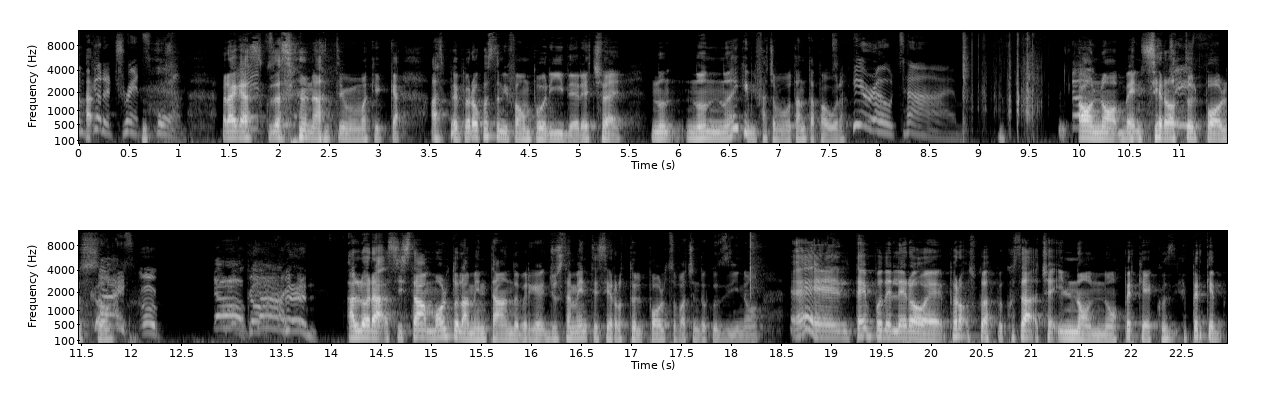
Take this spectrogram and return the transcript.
ma... Raga, scusate un attimo, ma che ca... Aspetta, però questo mi fa un po' ridere, cioè... Non, non, non è che mi faccia proprio tanta paura. Oh no, Ben si è rotto il polso. Oh, allora, si sta molto lamentando perché giustamente si è rotto il polso facendo così, no? È il tempo dell'eroe. Però, scusa, cosa... Cioè, il nonno, perché è così? Perché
